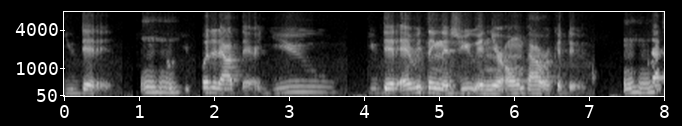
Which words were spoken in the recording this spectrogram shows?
you did it. Mm-hmm. You put it out there. You you did everything that you in your own power could do. Mm-hmm. That's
